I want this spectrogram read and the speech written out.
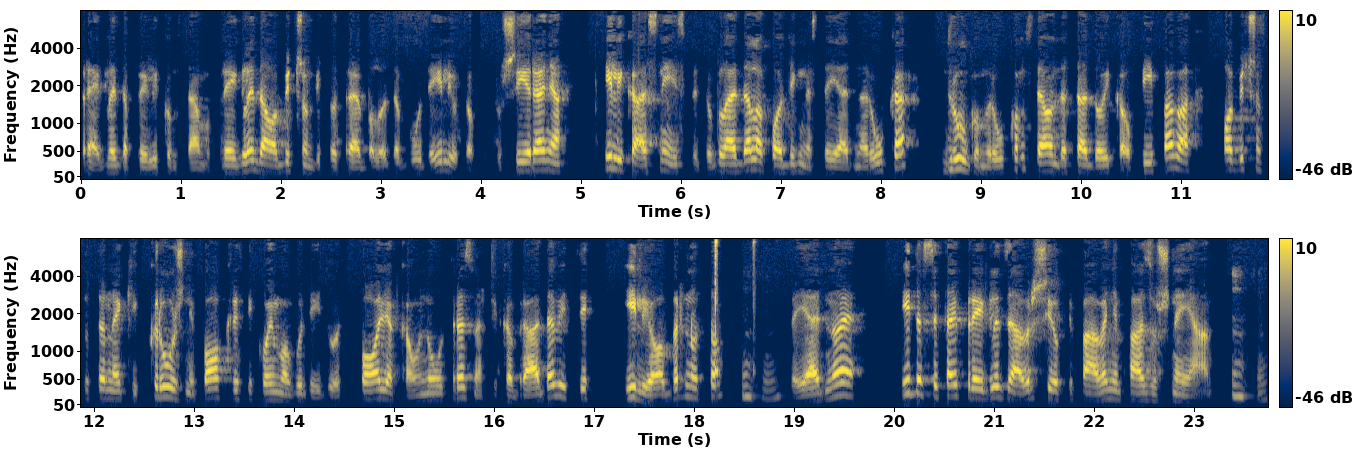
pregleda prilikom samo pregleda, obično bi to trebalo da bude ili u toku tuširanja, ili kasnije ispred ogledala podigne se jedna ruka, drugom rukom se onda ta dojka opipava, obično su to neki kružni pokreti koji mogu da idu od polja ka unutra, znači ka bradavici, ili obrnuto, uh-huh. jedno je, i da se taj pregled završi opipavanjem pazušne jame. Uh-huh.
